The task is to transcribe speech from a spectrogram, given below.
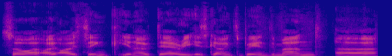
so I, I, think you know dairy is going to be in demand. Uh,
